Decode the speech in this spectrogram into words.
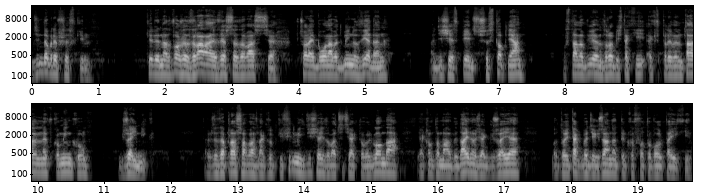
Dzień dobry wszystkim. Kiedy na dworze z rana jest jeszcze, zobaczcie, wczoraj było nawet minus jeden, a dzisiaj jest 5-3 stopnia, postanowiłem zrobić taki eksperymentalny w kominku grzejnik. Także zapraszam Was na krótki filmik dzisiaj, zobaczycie jak to wygląda, jaką to ma wydajność, jak grzeje, bo to i tak będzie grzane tylko z fotowoltaiki.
